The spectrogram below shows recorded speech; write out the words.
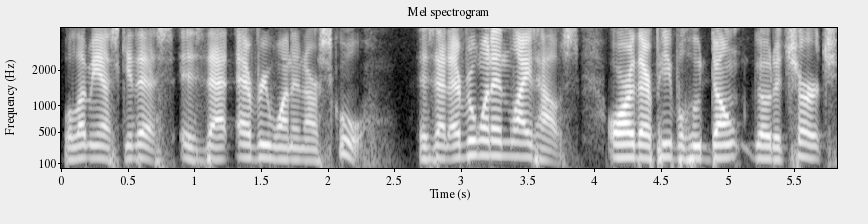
Well, let me ask you this: Is that everyone in our school? Is that everyone in Lighthouse? Or are there people who don't go to church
